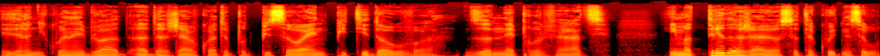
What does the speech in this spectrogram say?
Израел никога не е била държава, която е подписала NPT договора за непролиферация. Има три държави в света, които не са го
